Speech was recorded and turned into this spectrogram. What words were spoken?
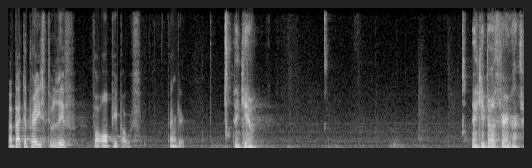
a better place to live for all peoples. Thank you. Thank you. Thank you both very much.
